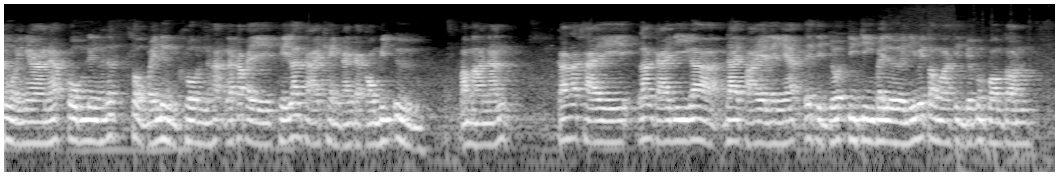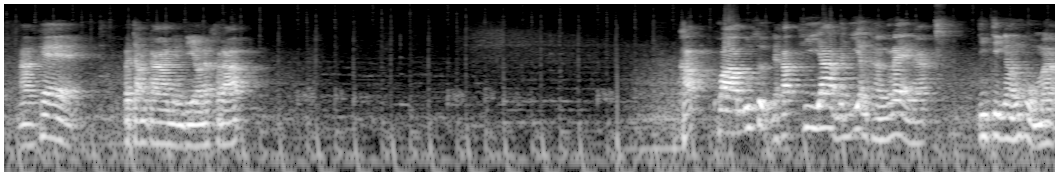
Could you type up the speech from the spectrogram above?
หน่วยงานนะครับกรมหนึ่งเขาจะส่งไปหนึ่งคนนะฮะแล้วก็ไปเทสร่างกายแข่งกันกับกองบินอื่น ประมาณนั้น ก็ถ้าใครร่างกายดีก็ได้ไปอะไรเงี้ย ได้ติดยศจริง ๆ ไปเลย นี่ไม่ต้องมาติดยศปลอมๆตอนอแค่ ประจำการอย่างเดียวนะครับ ครับความรู้สึกนะครับที่ญาติมาเยี่ยมครั้งแรกนะจริงๆอะของผมอะ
